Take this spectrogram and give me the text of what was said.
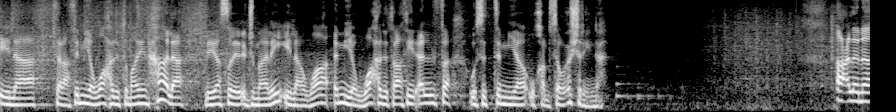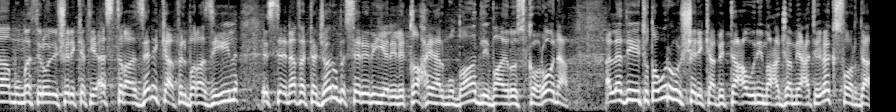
إلى 381 حالة. ليصل الإجمالي إلى 131625 أعلن ممثل لشركة أسترازينيكا في البرازيل استئناف التجارب السريرية للقاحها المضاد لفيروس كورونا. الذي تطوره الشركة بالتعاون مع جامعة إكسفورد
